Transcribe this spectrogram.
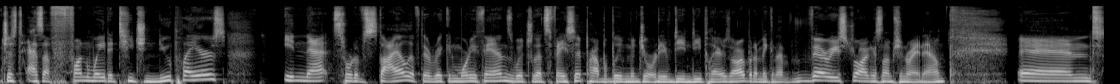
just as a fun way to teach new players in that sort of style if they're Rick and Morty fans, which let's face it, probably majority of D&D players are, but I'm making a very strong assumption right now. And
